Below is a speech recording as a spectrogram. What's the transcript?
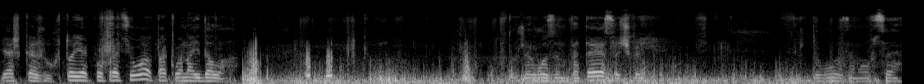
я ж кажу, хто як попрацював, так вона й дала. Вже возимо ПТС-очкою. Довозимо все.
